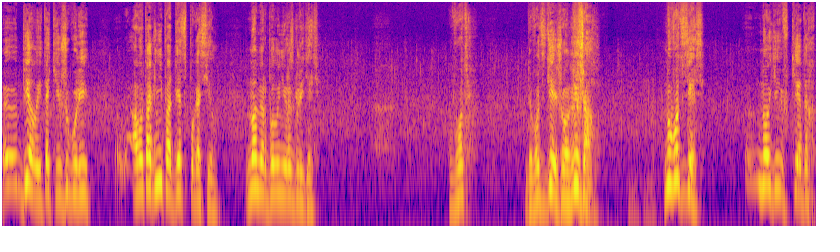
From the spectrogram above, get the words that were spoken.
Э, белые такие Жигули. А вот огни подлец погасил. Номер было не разглядеть. Вот. Да вот здесь же он лежал. Ну вот здесь. Ноги в кедах.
